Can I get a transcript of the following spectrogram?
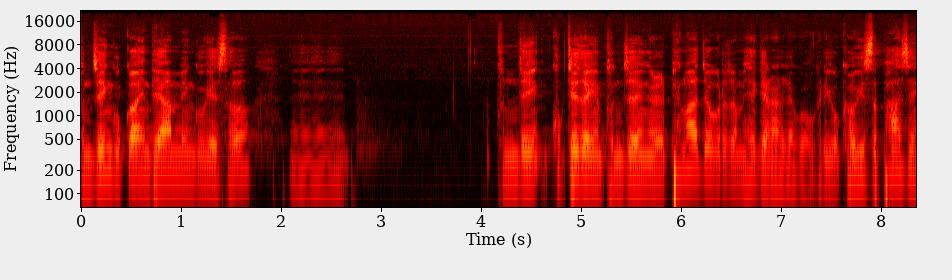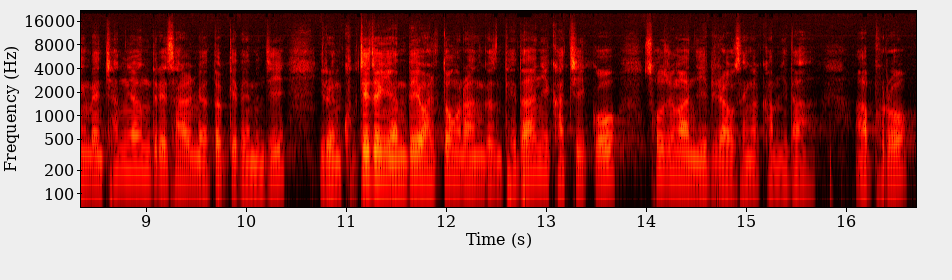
분쟁 국가인 대한민국에서 에, 분쟁 국제적인 분쟁을 평화적으로 좀 해결하려고 그리고 거기서 파생된 청년들의 삶이 어떻게 되는지 이런 국제적인 연대 활동을 하는 것은 대단히 가치 있고 소중한 일이라고 생각합니다. 앞으로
